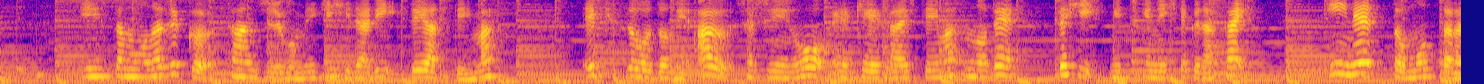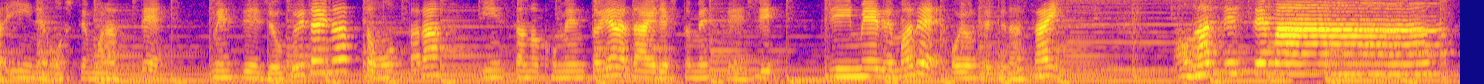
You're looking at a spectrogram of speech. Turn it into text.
インスタも同じく35右左でやっています。エピソードに合う写真を、えー掲載していますのでぜひ見つけに来てくださいいいねと思ったらいいねを押してもらってメッセージを送りたいなと思ったらインスタのコメントやダイレクトメッセージ G メールまでお寄せください。お待ちしてます。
